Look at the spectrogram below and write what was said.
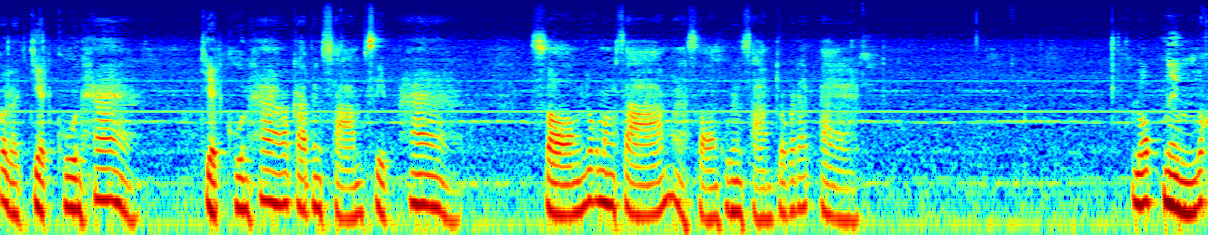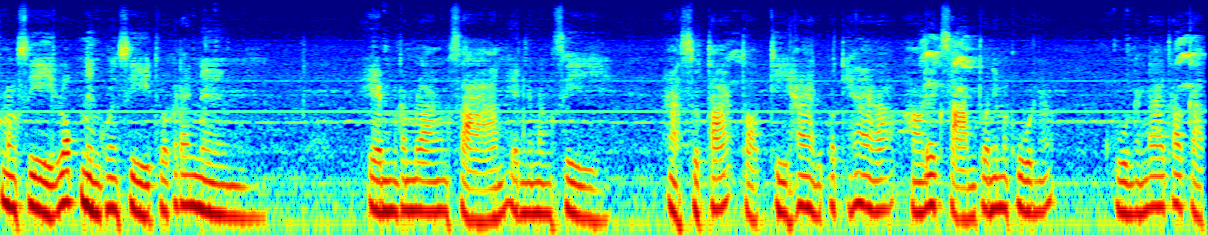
ก็เหลือ7คูณ5 7คูณ5ก็กลายเป็น35 2ยกกำลัง3อะ2คูณกัน3ตัวก็ได้8 ลบ1ยกกำลัง4ลบ1คูณ4ตัวก็ได้1 m กำลัง3 n กำลัง4อะสุดท้ายตอบที่5หรือพจน์ที่5ก็เอาเลข3ตัวนี้มาคูณนะคูณกันได้เท่ากับ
